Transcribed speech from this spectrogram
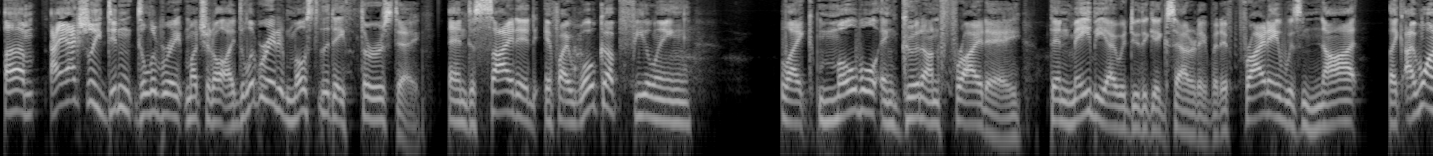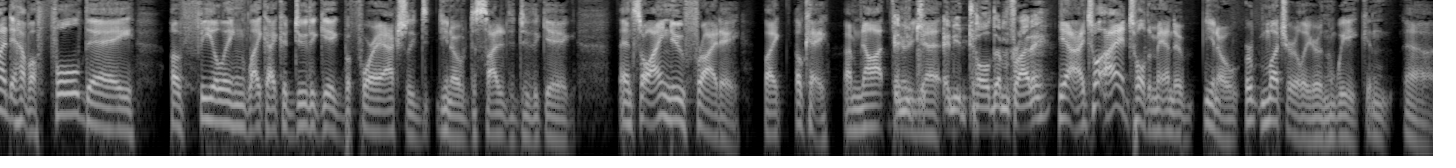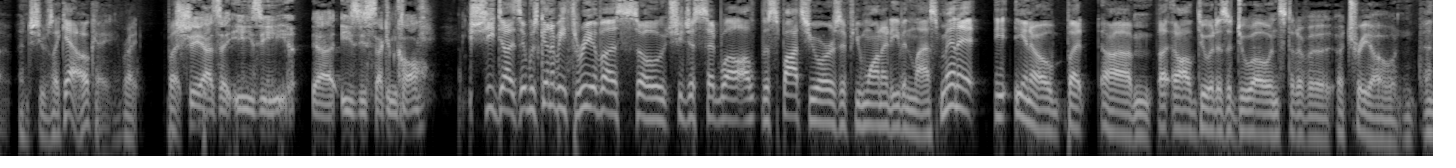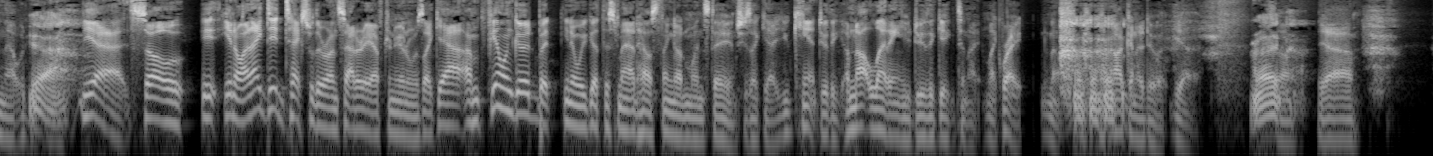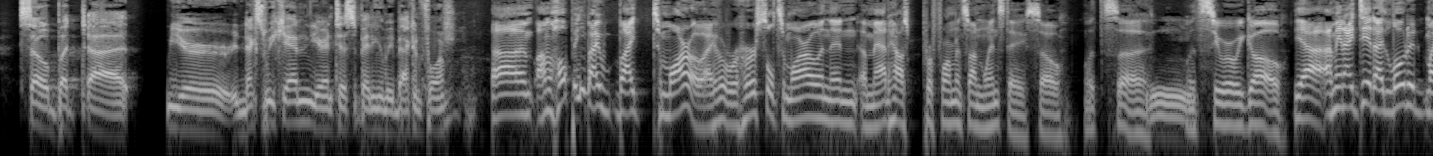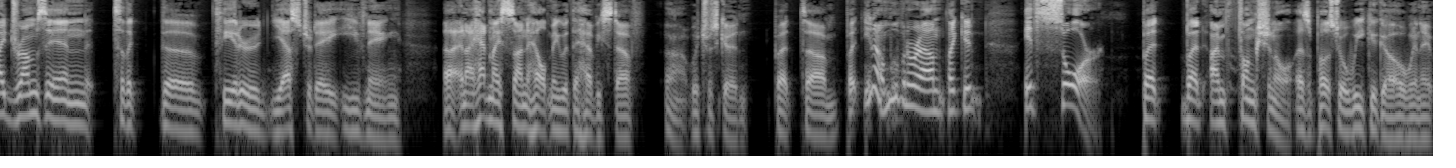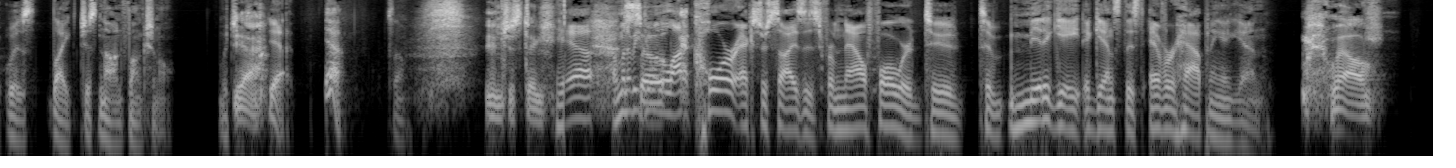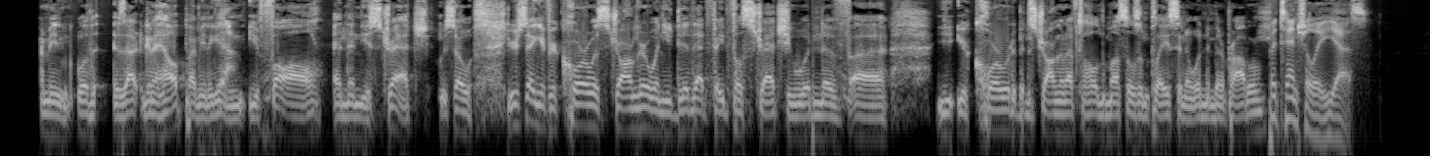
um, I actually didn't deliberate much at all. I deliberated most of the day Thursday and decided if I woke up feeling like mobile and good on Friday, then maybe I would do the gig Saturday. But if Friday was not like I wanted to have a full day of feeling like I could do the gig before I actually, you know, decided to do the gig. And so I knew Friday, like, okay, I'm not there And you, yet. and you told them Friday? Yeah, I told I had told Amanda, you know, er- much earlier in the week, and uh, and she was like, "Yeah, okay, right." But She has an easy uh, easy second call. She does. It was going to be three of us, so she just said, "Well, I'll, the spot's yours if you want it, even last minute, y- you know." But um, I'll do it as a duo instead of a, a trio, and, and that would Yeah. yeah. So it, you know, and I did text with her on Saturday afternoon and was like, "Yeah, I'm feeling good, but you know, we've got this Madhouse thing on Wednesday," and she's like, "Yeah, you can't do the. I'm not letting you do the gig tonight." I'm like, "Right, no, I'm not going to do it." Yeah, Right. so, yeah. So, but uh, you're next weekend. You're anticipating you'll be back in form. Um, I'm hoping by by tomorrow. I have a rehearsal tomorrow and then a Madhouse performance on Wednesday. So let's uh, let's see where we go. Yeah, I mean, I did. I loaded my drums in to the the theater yesterday evening, uh, and I had my son help me with the heavy stuff, uh, which was good. But um, but you know, moving around like it, it's sore, but but I'm functional as opposed to a week ago when it was like just non-functional. Which is- Yeah. yeah, yeah. So. Interesting. Yeah, I'm going to be So- doing a lot of core exercises from now forward to to mitigate against this ever happening again. Well, I mean, well, is that going to help? I mean, again, you fall and then you stretch. So you're saying if your core was stronger when you did that fateful stretch, you wouldn't have, uh, your core would have been strong enough to hold the muscles in place and it wouldn't have been a problem. Potentially, yes.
